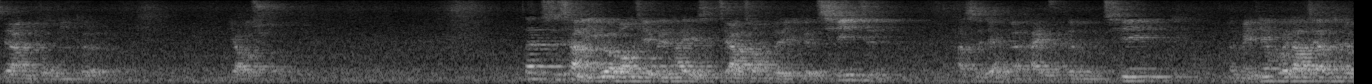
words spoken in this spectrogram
这样的一个要求。但职场一位王姐妹，她也是家中的一个妻子，她是两个孩子的母亲。那每天回到家，她就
